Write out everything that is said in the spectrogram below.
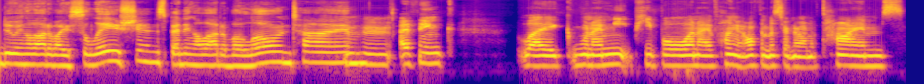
doing a lot of isolation, spending a lot of alone time. hmm I think, like, when I meet people and I've hung out with them a certain amount of times,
